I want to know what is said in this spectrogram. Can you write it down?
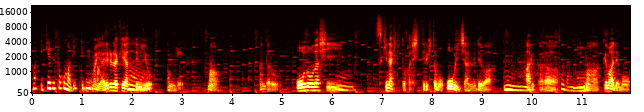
まあ行けるとこまで行ってみようか。まあやれるだけやってみよう、うん。オッまあなんだろう。王道だし、うん。好きな人とか知ってる人も多いジャンルではうん。あるから、そうだね。まああくまでも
